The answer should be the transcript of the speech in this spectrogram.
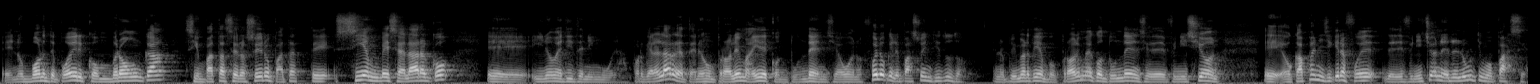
Eh, no, vos no te puedes ir con bronca si empatás 0-0, pataste 100 veces al arco eh, y no metiste ninguna. Porque a la larga tenés un problema ahí de contundencia. Bueno, fue lo que le pasó a Instituto en el primer tiempo. Problema de contundencia, de definición, eh, o capaz ni siquiera fue de definición, era el último pase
